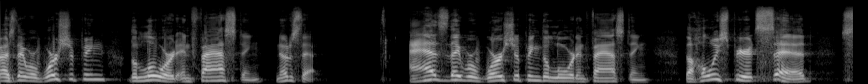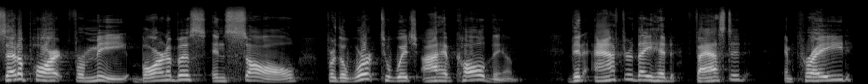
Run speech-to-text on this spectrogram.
as they were worshiping the Lord and fasting, notice that. As they were worshiping the Lord and fasting, the Holy Spirit said, set apart for me Barnabas and Saul for the work to which I have called them. Then, after they had fasted and prayed,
